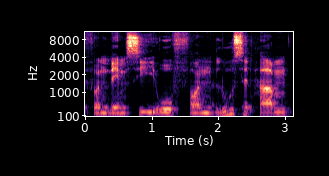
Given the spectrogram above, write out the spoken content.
von dem CEO von Lucid haben,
